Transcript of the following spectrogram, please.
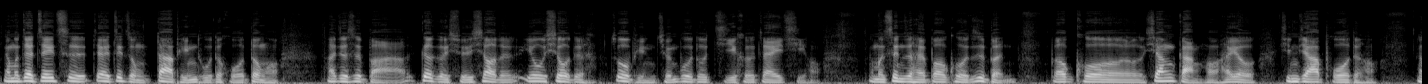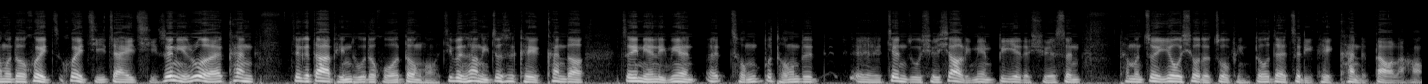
那么在这一次在这种大评图的活动哈，他就是把各个学校的优秀的作品全部都集合在一起哈。那么甚至还包括日本、包括香港哈，还有新加坡的哈，那么都汇汇集在一起。所以你如果来看这个大平图的活动哈，基本上你就是可以看到这一年里面，呃，从不同的呃建筑学校里面毕业的学生，他们最优秀的作品都在这里可以看得到了哈。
